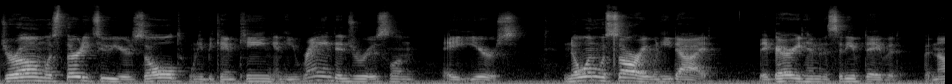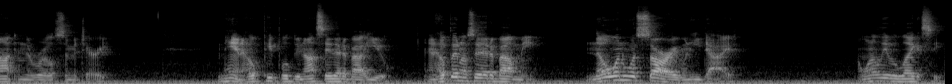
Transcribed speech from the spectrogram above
Jehoram was 32 years old when he became king, and he reigned in Jerusalem eight years. No one was sorry when he died. They buried him in the city of David, but not in the royal cemetery. Man, I hope people do not say that about you. And I hope they don't say that about me. No one was sorry when he died. I want to leave a legacy.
